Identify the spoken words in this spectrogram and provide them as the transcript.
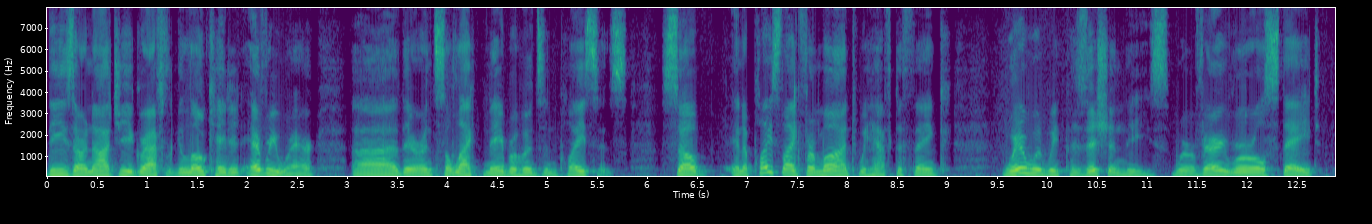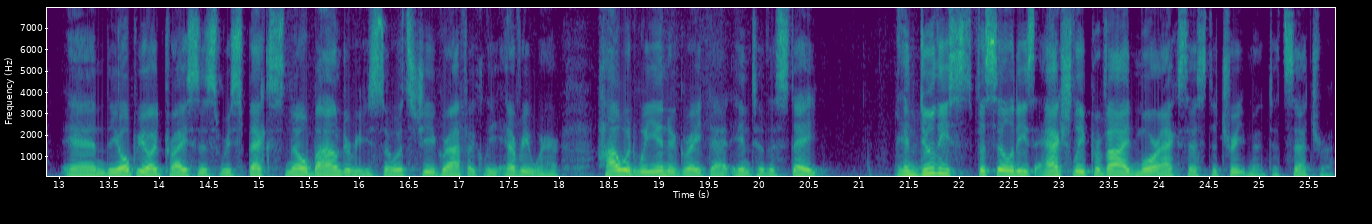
these are not geographically located everywhere. Uh, they're in select neighborhoods and places. So in a place like Vermont, we have to think, where would we position these? We're a very rural state, and the opioid crisis respects no boundaries, so it's geographically everywhere. How would we integrate that into the state? And do these facilities actually provide more access to treatment, et cetera?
